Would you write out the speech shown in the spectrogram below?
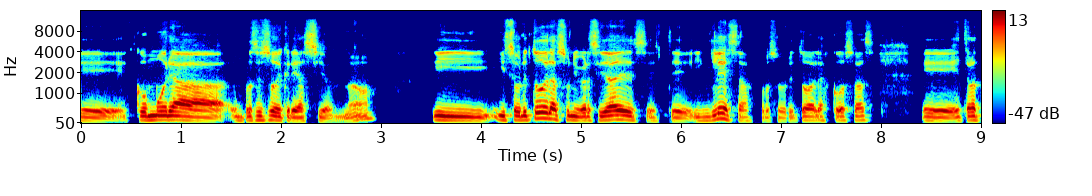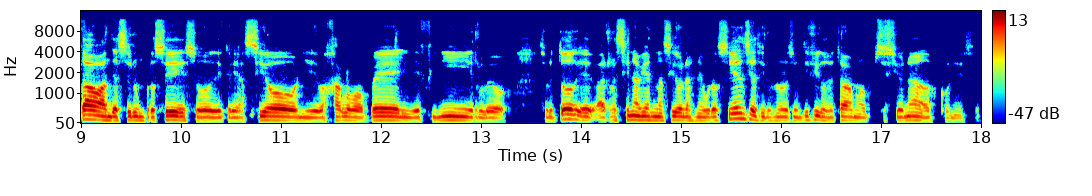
eh, cómo era un proceso de creación, ¿no? Y, sobre todo las universidades este, inglesas, por sobre todas las cosas, eh, trataban de hacer un proceso de creación y de bajarlo a papel y definirlo. Sobre todo, eh, recién habían nacido las neurociencias y los neurocientíficos estaban obsesionados con eso.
